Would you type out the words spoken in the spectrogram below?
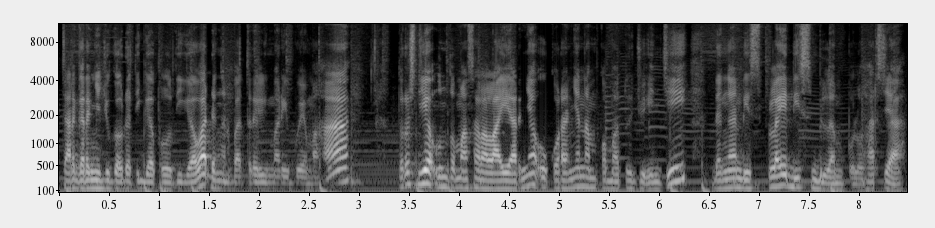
Chargernya juga udah 33 watt dengan baterai 5000 mAh. Terus dia untuk masalah layarnya ukurannya 6,7 inci dengan display di 90 Hz ya.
